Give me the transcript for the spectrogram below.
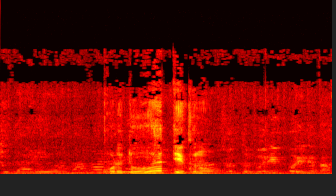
左は曲がるこれどうやって行くの？ちょっと無理っぽいねバス。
